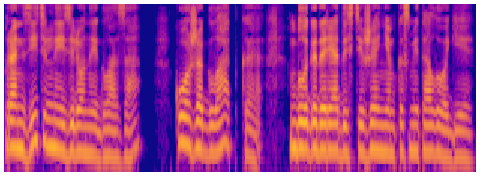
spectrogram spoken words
пронзительные зеленые глаза, кожа гладкая, благодаря достижениям косметологии.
